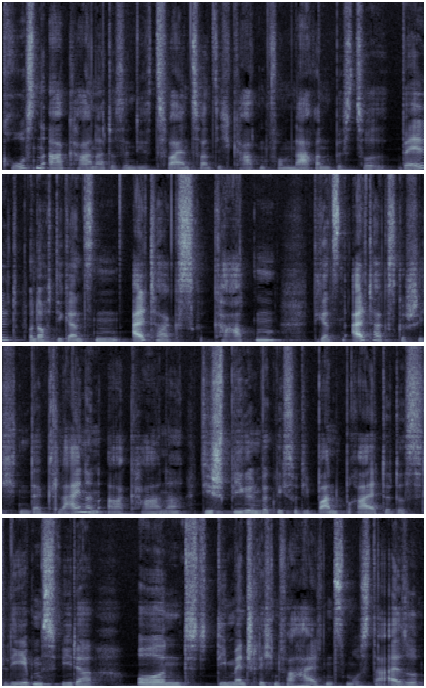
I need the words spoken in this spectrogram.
großen Arkana, das sind diese 22 Karten vom Narren bis zur Welt und auch die ganzen Alltagskarten, die ganzen Alltagsgeschichten der kleinen Arkana, die spiegeln wirklich so die Bandbreite des Lebens wieder und die menschlichen Verhaltensmuster. Also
